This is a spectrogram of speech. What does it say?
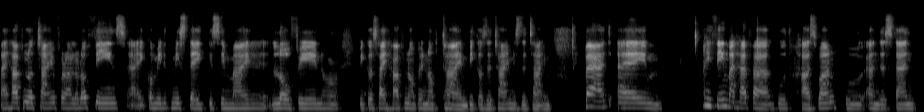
I have no time for a lot of things. I committed mistakes in my laughing or because I have not enough time because the time is the time. But um, I think I have a good husband who understand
